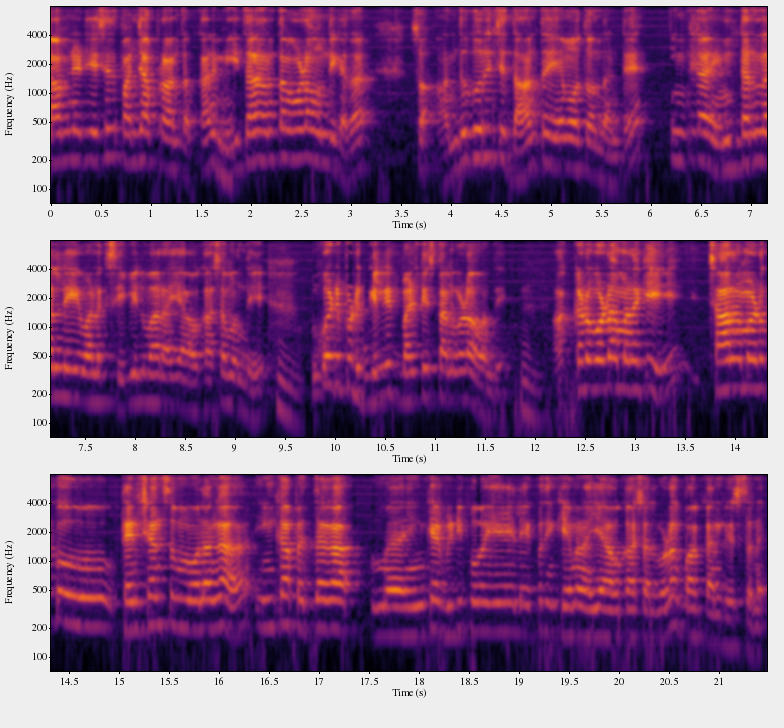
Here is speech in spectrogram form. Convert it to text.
డామినేట్ చేసేది పంజాబ్ ప్రాంతం. కానీ మిగతా అంతా కూడా ఉంది కదా. సో అందు గురించి దాంతో ఏమవుతోందంటే ఇంకా ఇంటర్నల్లీ వాళ్ళకి సివిల్ వార్ అయ్యే అవకాశం ఉంది. ఇంకోటి ఇప్పుడు గిల్గిట్ బల్టిస్తాన్ కూడా ఉంది. అక్కడ కూడా మనకి చాలా మటుకు టెన్షన్స్ మూలంగా ఇంకా పెద్దగా ఇంకా విడిపోయే లేకపోతే ఇంకేమైనా అయ్యే అవకాశాలు కూడా బాగా కనిపిస్తున్నాయి.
